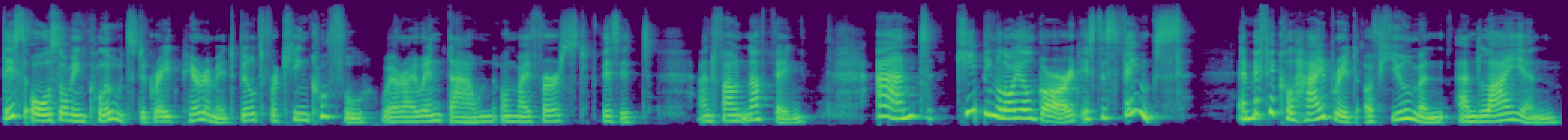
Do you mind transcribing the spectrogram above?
This also includes the Great Pyramid built for King Khufu, where I went down on my first visit and found nothing and keeping loyal guard is the Sphinx, a mythical hybrid of human and lion.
